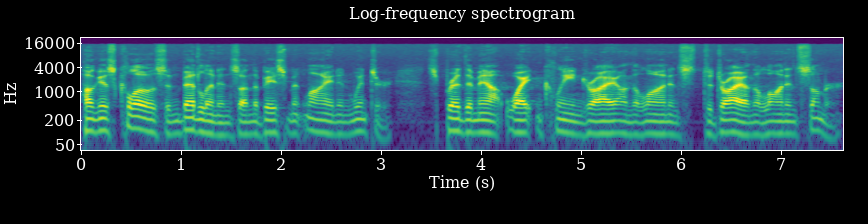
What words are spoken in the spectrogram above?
hung his clothes and bed linens on the basement line in winter, spread them out white and clean, dry on the lawn and to dry on the lawn in summer.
